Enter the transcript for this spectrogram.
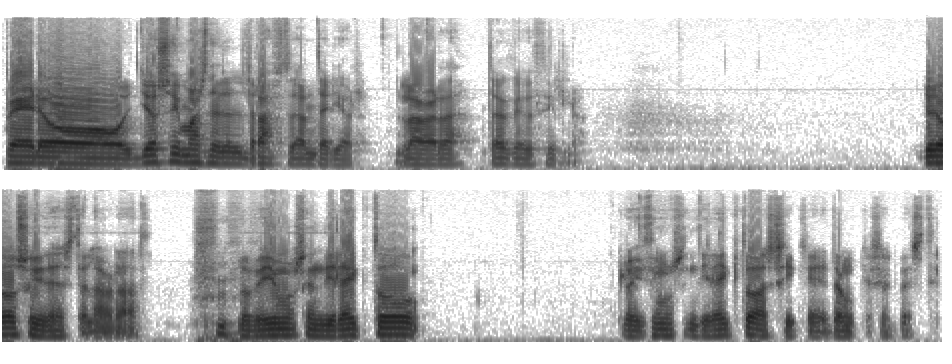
Pero yo soy más del draft anterior, la verdad, tengo que decirlo. Yo soy de este, la verdad. Lo vimos en directo, lo hicimos en directo, así que tengo que ser de este.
